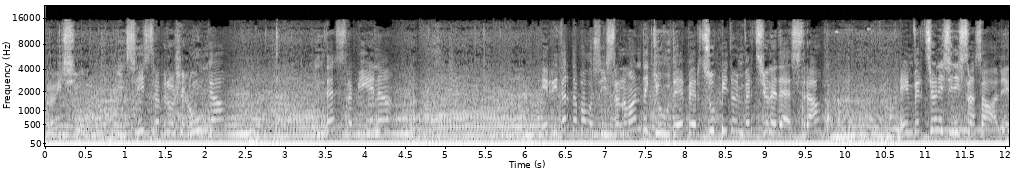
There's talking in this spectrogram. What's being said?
Bravissimo. In sinistra veloce lunga. In destra piena ritarda poco sinistra 90 chiude per subito inversione destra e inversione sinistra sale.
